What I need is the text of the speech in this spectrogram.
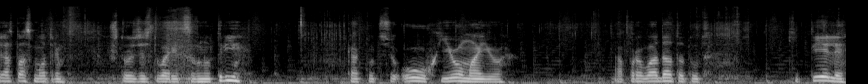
Сейчас посмотрим что здесь творится внутри. Как тут все... Ух, ё-моё. А провода-то тут кипели.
